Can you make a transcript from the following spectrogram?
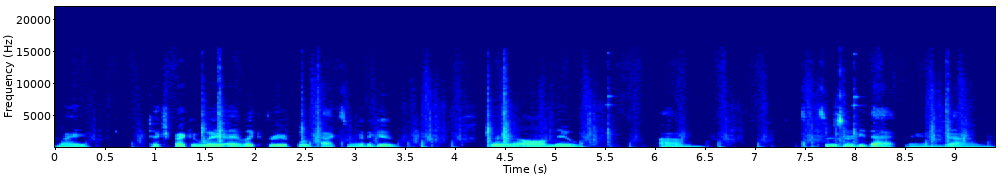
my texture pack giveaway. I have like three or four packs I'm gonna give. They're all new. Um, so there's gonna be that, and um,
